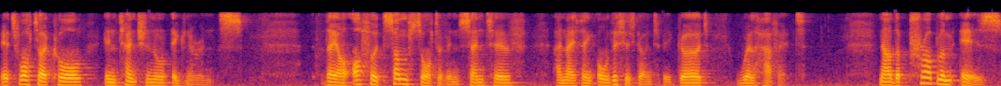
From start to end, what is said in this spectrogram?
It's what I call intentional ignorance. They are offered some sort of incentive and they think, oh, this is going to be good, we'll have it. Now, the problem is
